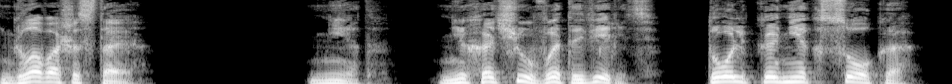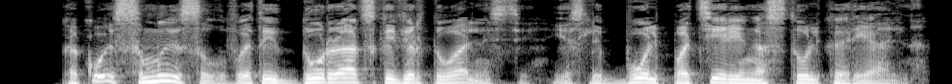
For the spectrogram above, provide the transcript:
Глава шестая. Нет, не хочу в это верить. Только не Ксока. Какой смысл в этой дурацкой виртуальности, если боль потери настолько реальна?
